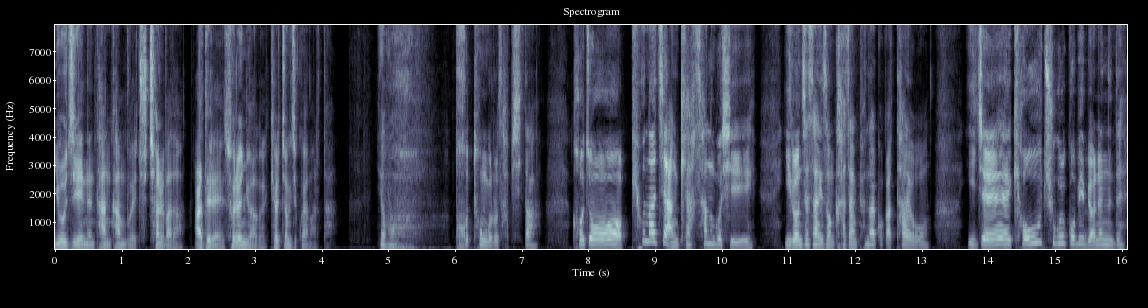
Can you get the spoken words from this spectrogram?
요직에 있는 당 간부의 추천을 받아 아들의 소련 유학을 결정짓고야 말았다. 여보, 보통으로 삽시다. 거저 편하지 않게 사는 것이 이런 세상에선 가장 편할 것 같아요. 이제 겨우 죽을 고비 면했는데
